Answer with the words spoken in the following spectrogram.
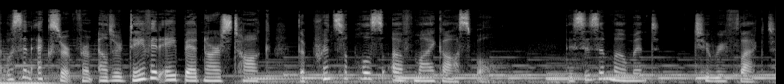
That was an excerpt from Elder David A. Bednar's talk, The Principles of My Gospel. This is a moment to reflect.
